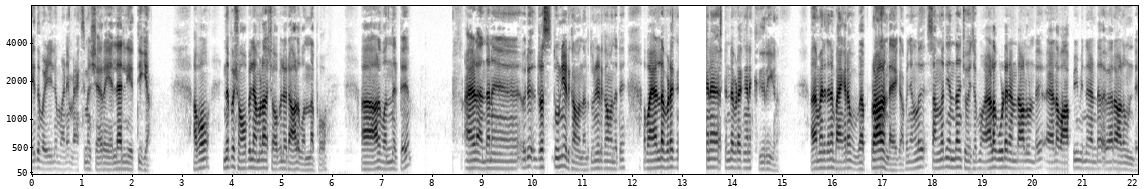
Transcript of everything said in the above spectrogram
ഏത് വഴിയിലും വേണമെങ്കിൽ മാക്സിമം ഷെയർ ചെയ്യുക എല്ലാവരിലും എത്തിക്കാം. അപ്പോൾ ഇന്നിപ്പോൾ ഷോപ്പിൽ നമ്മൾ ആ ഷോപ്പിൽ ഒരാൾ വന്നപ്പോൾ ആൾ വന്നിട്ട് അയാൾ എന്താണ് ഒരു ഡ്രസ് തുണി എടുക്കാൻ വന്നാണ്. തുണി എടുക്കാൻ വന്നിട്ട് അപ്പോൾ അയാളുടെ ഇവിടെ ഇങ്ങനെ ഷർട്ടിന്റെ ഇവിടെ ഇങ്ങനെ കീറിയിരിക്കണം. അതേമാതിരി തന്നെ ഭയങ്കര വെപ്രാളം ഉണ്ടായേക്കാം അപ്പോൾ ഞങ്ങൾ സംഗതി എന്താന്ന് ചോദിച്ചപ്പോൾ അയാളെ കൂടെ രണ്ടാളുണ്ട് അയാളുടെ വാപ്പിയും പിന്നെ രണ്ട് വേറെ ആളും ഉണ്ട്.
